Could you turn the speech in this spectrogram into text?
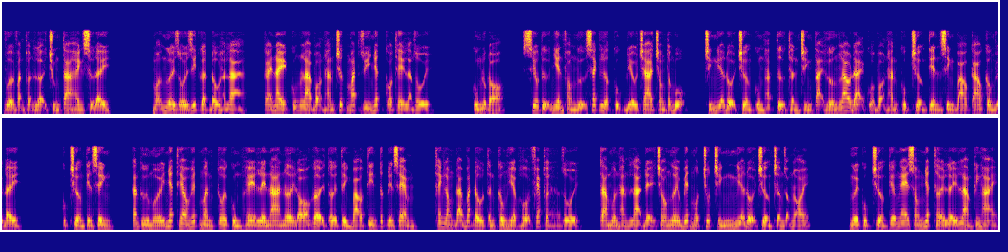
vừa vặn thuận lợi chúng ta hành sự đây. Mọi người rồi rít gật đầu hẳn là, cái này cũng là bọn hắn trước mắt duy nhất có thể làm rồi. Cùng lúc đó, siêu tự nhiên phòng ngự sách lược cục điều tra trong tổng bộ, chính nghĩa đội trưởng cùng hắc tử thần chính tại hướng lao đại của bọn hắn cục trưởng tiên sinh báo cáo công việc đây. Cục trưởng tiên sinh, căn cứ mới nhất theo huyết mân tôi cùng helena nơi đó gửi tới tình báo tin tức đến xem, thanh long đã bắt đầu tấn công hiệp hội phép thuật rồi, ta muốn hẳn là để cho ngươi biết một chút chính nghĩa đội trưởng trầm giọng nói người cục trưởng kia nghe xong nhất thời lấy làm kinh hãi,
